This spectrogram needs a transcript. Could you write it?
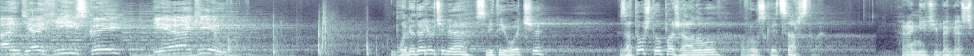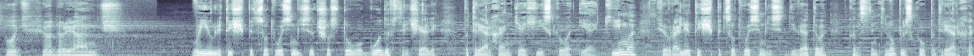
Антиохийской Иаким. Благодарю тебя, святый отче, за то, что пожаловал в русское царство. Храни тебя Господь, Федор Иоаннович. В июле 1586 года встречали патриарха Антиохийского Иакима, в феврале 1589 Константинопольского патриарха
